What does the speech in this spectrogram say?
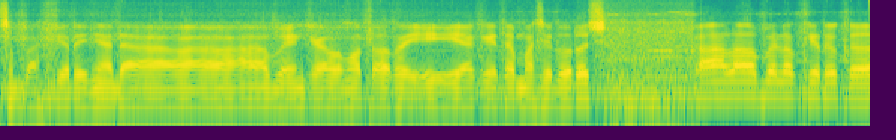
sebelah kirinya ada bengkel motor. Iya kita masih lurus. Kalau belok kiri ke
